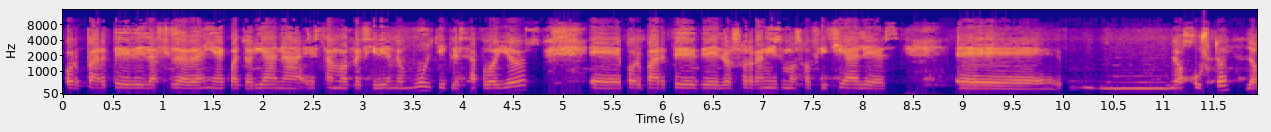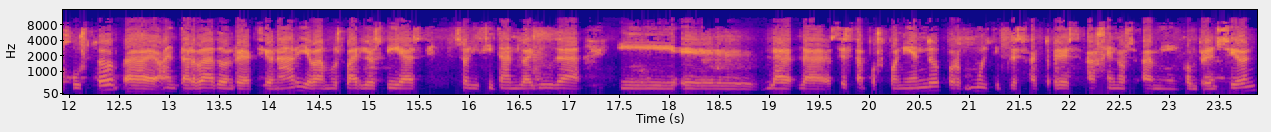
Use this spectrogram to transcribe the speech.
por parte de la ciudadanía ecuatoriana estamos recibiendo múltiples apoyos. Eh, por parte de los organismos oficiales, eh, lo justo, lo justo. Eh, han tardado en reaccionar. Llevamos varios días solicitando ayuda y eh, la, se está posponiendo por múltiples factores ajenos a mi comprensión.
